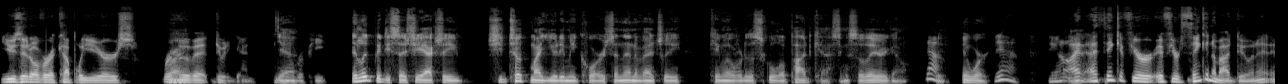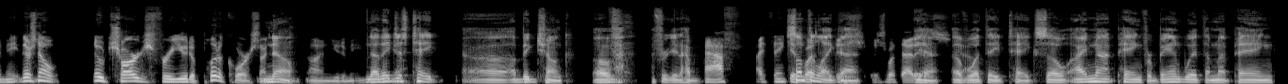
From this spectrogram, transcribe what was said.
use it over a couple years, remove right. it, do it again. Yeah. Repeat. Illiquity says she actually she took my Udemy course and then eventually came over to the school of podcasting. So there you go. Yeah. It, it worked. Yeah. You know, I, I, think if you're if you're thinking about doing it, I mean, there's no no charge for you to put a course on no on Udemy. No, they yeah. just take uh, a big chunk of I forget how half I think something like is, that is what that yeah, is of yeah. what they take. So I'm not paying for bandwidth. I'm not paying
